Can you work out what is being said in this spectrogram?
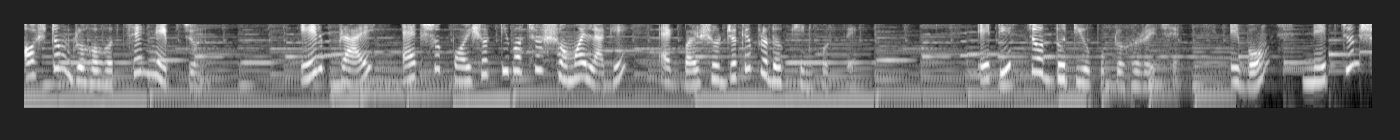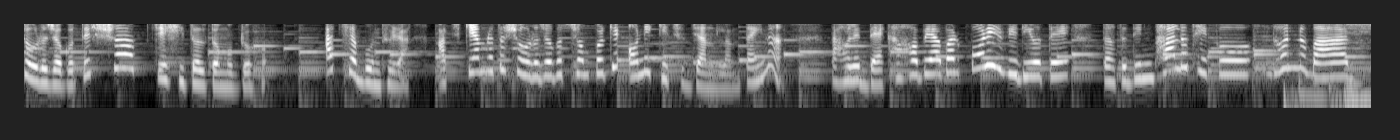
অষ্টম গ্রহ হচ্ছে নেপচুন। এর প্রায় একশো পঁয়ষট্টি বছর সময় লাগে একবার সূর্যকে প্রদক্ষিণ করতে। এটির চোদ্দটি উপগ্রহ রয়েছে এবং নেপচুন সৌরজগতের সবচেয়ে শীতলতম গ্রহ। আচ্ছা বন্ধুরা, আজকে আমরা তো সৌরজগৎ সম্পর্কে অনেক কিছু জানলাম, তাই না? তাহলে দেখা হবে আবার পরের ভিডিওতে। ততদিন ভালো থেকো, ধন্যবাদ।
